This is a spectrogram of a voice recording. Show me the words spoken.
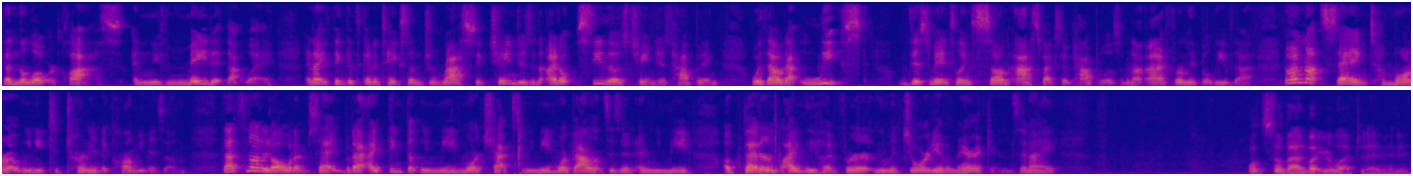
than the lower class. And we've made it that way. And I think it's going to take some drastic changes. And I don't see those changes happening without at least dismantling some aspects of capitalism. And I, I firmly believe that. Now, I'm not saying tomorrow we need to turn into communism. That's not at all what I'm saying. But I, I think that we need more checks, we need more balances, and, and we need a better livelihood for the majority of Americans. And I. What's so bad about your life today, Mandy?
